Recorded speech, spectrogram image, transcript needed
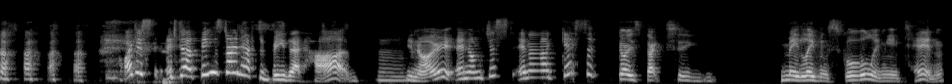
I just things don't have to be that hard, mm. you know. And I'm just, and I guess it goes back to me leaving school in year ten.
